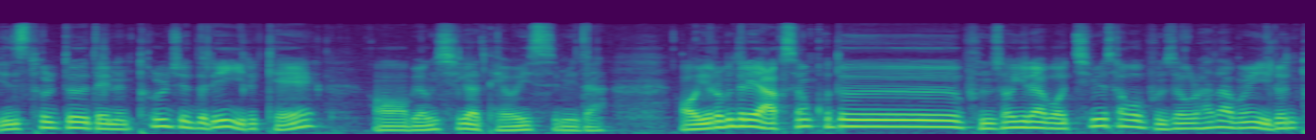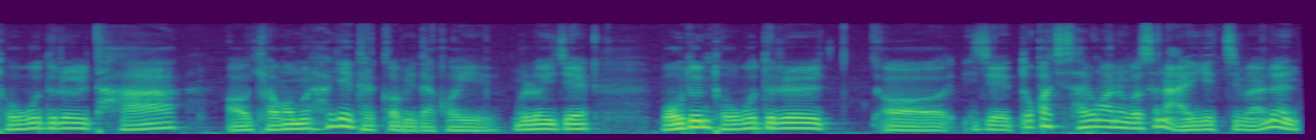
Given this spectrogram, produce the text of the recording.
installed 되는 tools들이 이렇게 어, 명시가 되어 있습니다. 어, 여러분들이 악성 코드 분석이나 뭐 침해 사고 분석을 하다 보면 이런 도구들을 다 어, 경험을 하게 될 겁니다. 거의 물론 이제 모든 도구들을 어, 이제 똑같이 사용하는 것은 아니겠지만은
